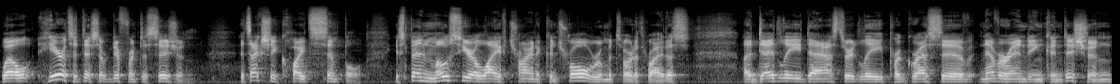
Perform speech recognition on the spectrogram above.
Well, here it's a different decision. It's actually quite simple. You spend most of your life trying to control rheumatoid arthritis, a deadly, dastardly, progressive, never ending condition,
